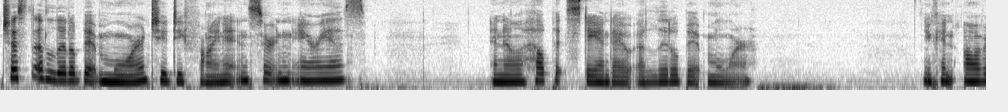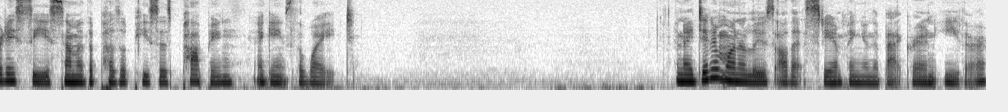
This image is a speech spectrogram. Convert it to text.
just a little bit more to define it in certain areas and it'll help it stand out a little bit more. You can already see some of the puzzle pieces popping against the white. And I didn't want to lose all that stamping in the background either.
